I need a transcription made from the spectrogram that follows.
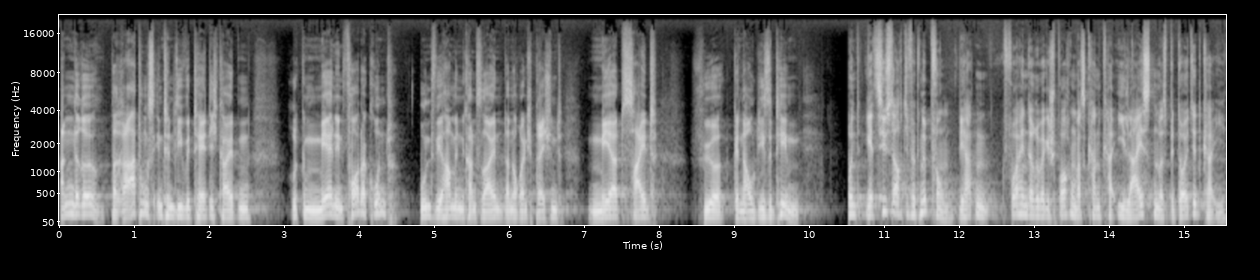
Andere beratungsintensive Tätigkeiten rücken mehr in den Vordergrund und wir haben in den Kanzleien dann auch entsprechend mehr Zeit für genau diese Themen. Und jetzt siehst du auch die Verknüpfung. Wir hatten vorhin darüber gesprochen, was kann KI leisten, was bedeutet KI.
